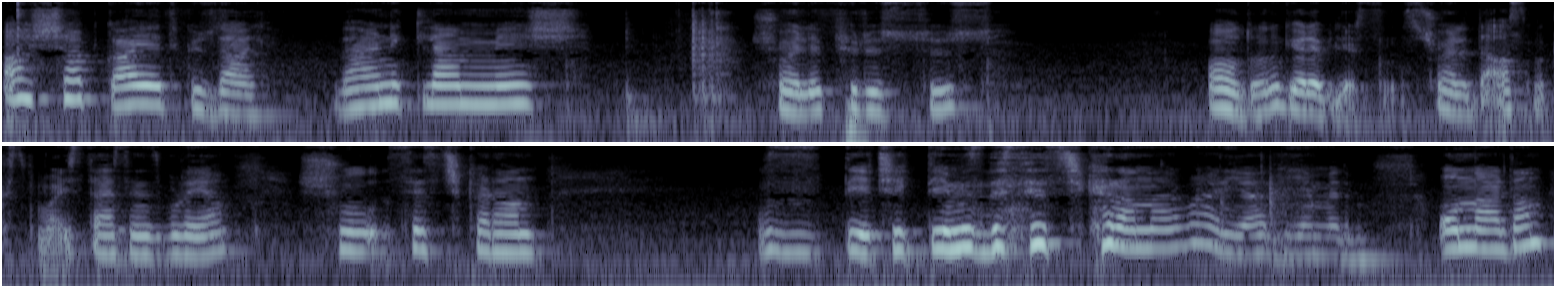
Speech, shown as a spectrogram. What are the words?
Ahşap gayet güzel. Verniklenmiş. Şöyle pürüzsüz olduğunu görebilirsiniz. Şöyle de asma kısmı var. İsterseniz buraya şu ses çıkaran vız diye çektiğimizde ses çıkaranlar var ya diyemedim. Onlardan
